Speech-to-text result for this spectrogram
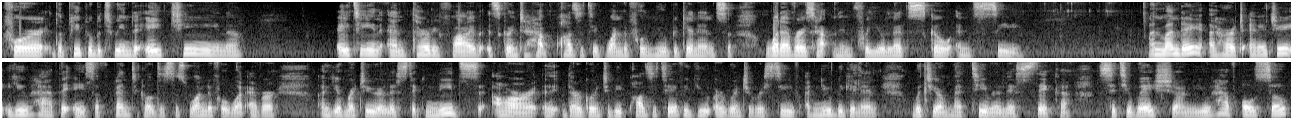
for the people between the 18 18 and 35 is going to have positive wonderful new beginnings. Whatever is happening for you let's go and see on Monday, a Earth energy, you have the Ace of Pentacles. This is wonderful. Whatever uh, your materialistic needs are, uh, they're going to be positive. You are going to receive a new beginning with your materialistic uh, situation. You have also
